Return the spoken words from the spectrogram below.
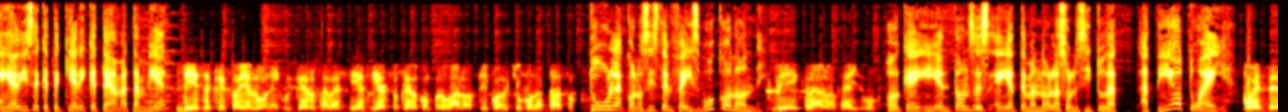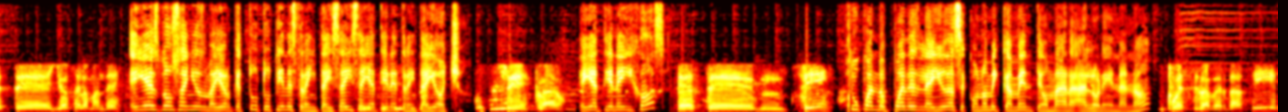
¿Ella dice que te quiere y que te ama también? Dice que soy el único y quiero saber si es cierto, quiero comprobarlo aquí con el chocolatazo. ¿Tú la conociste en Facebook o dónde? Sí, claro, en Facebook. Ok, y entonces ella te mandó la solicitud a, a ti o tú a ella? Pues este, yo se la mandé. Ella es dos años mayor que tú, tú tienes 36, ella tiene 38. Sí, claro. ¿Ella tiene hijos? Este, mm, sí, Tú cuando puedes le ayudas económicamente, Omar, a Lorena, ¿no? pues la verdad sí,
